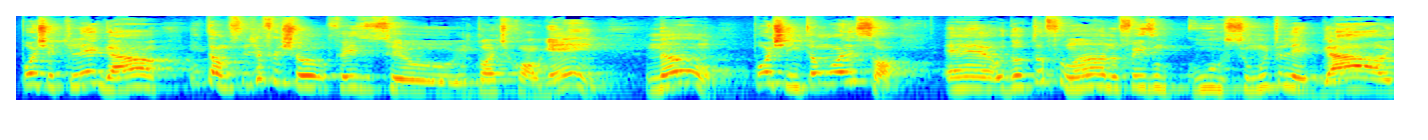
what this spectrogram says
Poxa, que legal. Então, você já fechou, fez o seu implante com alguém? Não? Poxa, então olha só é, o doutor fulano fez um curso muito legal e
